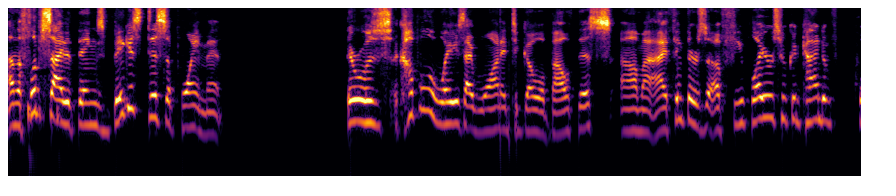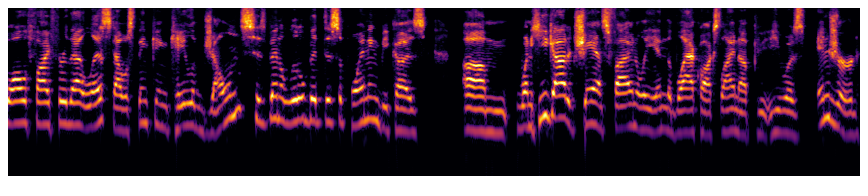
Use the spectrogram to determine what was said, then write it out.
On the flip side of things, biggest disappointment. There was a couple of ways I wanted to go about this. Um, I think there's a few players who could kind of qualify for that list. I was thinking Caleb Jones has been a little bit disappointing because um, when he got a chance finally in the Blackhawks lineup, he, he was injured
